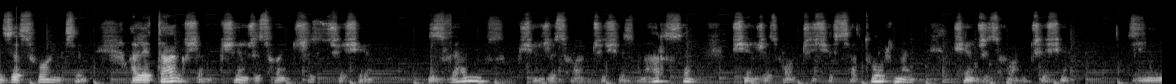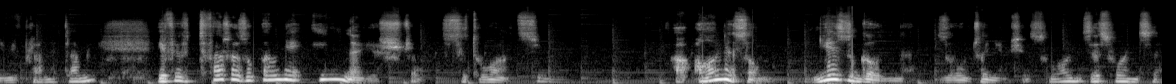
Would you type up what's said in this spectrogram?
ze Słońcem, ale także księżyc łączy się z Wenus, Księżyc łączy się z Marsem, Księżyc łączy się z Saturnem, Księżyc łączy się z innymi planetami i wytwarza zupełnie inne jeszcze sytuacje. A one są niezgodne z łączeniem się ze Słońcem,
